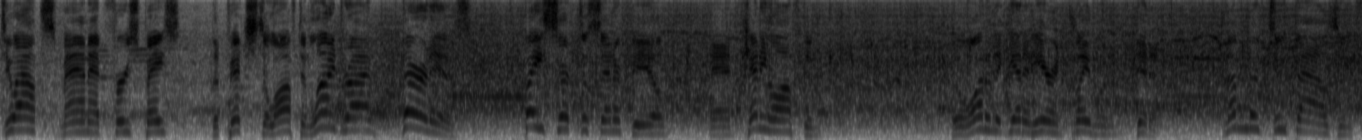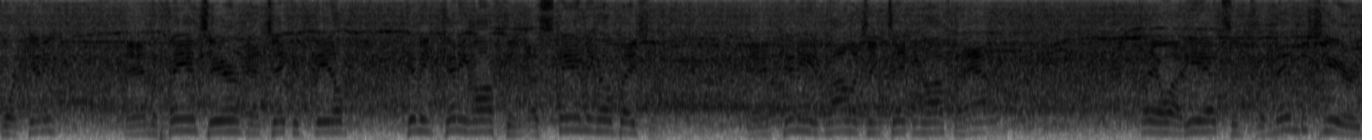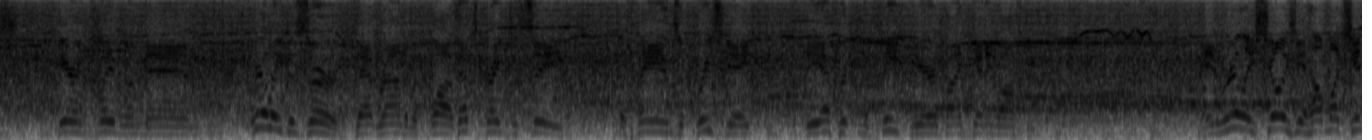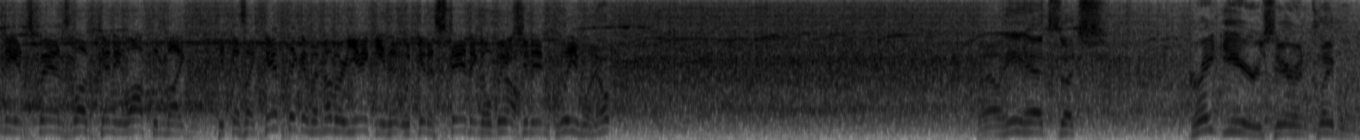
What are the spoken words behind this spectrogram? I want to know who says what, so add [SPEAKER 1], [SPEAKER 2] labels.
[SPEAKER 1] Two outs, man at first base. The pitch to Lofton, line drive. There it is. Base hit to center field. And Kenny Lofton, who wanted to get it here in Cleveland, did it. Number 2,000 for Kenny. And the fans here at Jacobs Field giving Kenny Lofton a standing ovation. And Kenny acknowledging taking off the hat. Tell you what, he had some tremendous years here in Cleveland and really deserves that round of applause. That's great to see. The fans appreciate the effort and the feat here by Kenny Lofton.
[SPEAKER 2] It really shows you how much Indians fans love Kenny Lofton, Mike, because I can't think of another Yankee that would get a standing ovation no. in Cleveland.
[SPEAKER 1] Nope. Well, he had such great years here in Cleveland.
